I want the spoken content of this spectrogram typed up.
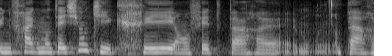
une fragmentation qui est créée en fait par, euh, par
